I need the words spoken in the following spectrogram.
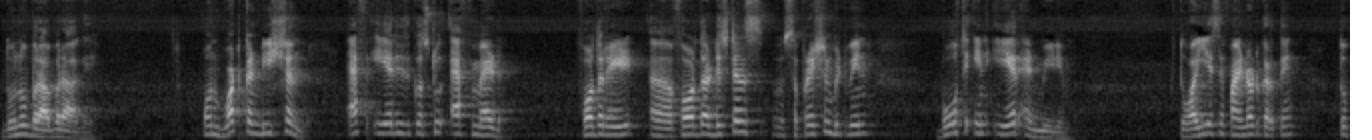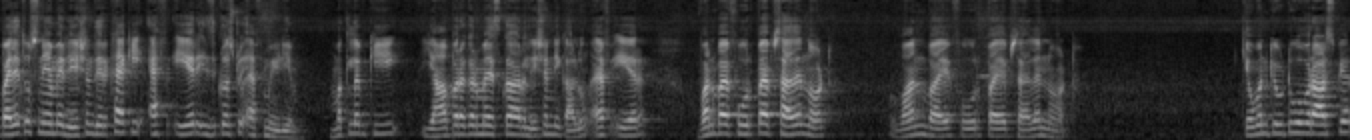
दोनों बराबर आ गए। On what condition F air is equal to F med for the ray for the distance separation between both in air and medium तो आइए इसे फाइंड आउट करते हैं। तो पहले तो उसने हमें रिलेशन दे रखा है कि F air is equal to F medium मतलब कि यहाँ पर अगर मैं इसका रिलेशन निकालूँ F air one by four pi epsilon naught one by four pi epsilon naught Q one Q two over R square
